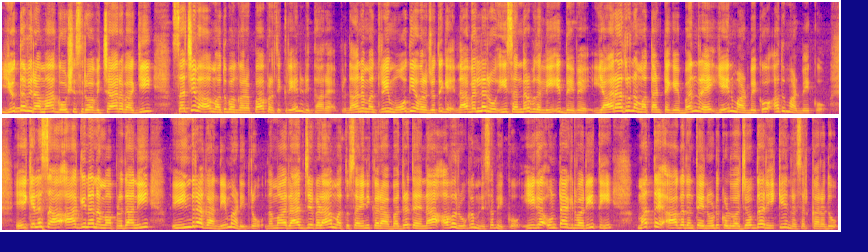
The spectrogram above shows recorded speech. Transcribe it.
ಯುದ್ಧ ವಿರಾಮ ಘೋಷಿಸಿರುವ ವಿಚಾರವಾಗಿ ಸಚಿವ ಮಧು ಬಂಗಾರಪ್ಪ ಪ್ರತಿಕ್ರಿಯೆ ನೀಡಿದ್ದಾರೆ. ಪ್ರಧಾನಮಂತ್ರಿ ಮೋದಿ ಅವರ ಜೊತೆಗೆ ನಾವೆಲ್ಲರೂ ಈ ಸಂದರ್ಭದಲ್ಲಿ ಇದ್ದೇವೆ. ಯಾರಾದರೂ ನಮ್ಮ ತಂಟೆಗೆ ಬಂದರೆ ಏನು ಮಾಡಬೇಕೋ, ಅದು ಮಾಡಬೇಕು. ಈ ಕೆಲಸ ಆಗಿನ ನಮ್ಮ ಪ್ರಧಾನಿ ಇಂದಿರಾ ಗಾಂಧಿ ಮಾಡಿದ್ರು. ನಮ್ಮ ರಾಜ್ಯಗಳ ಮತ್ತು ಸೈನಿಕರ ಭದ್ರತೆಯನ್ನ ಅವರು ಗಮನಿಸಬೇಕು. ಈಗ ಉಂಟಾಗಿರುವ ರೀತಿ ಮತ್ತೆ ಆಗದಂತೆ ನೋಡಿಕೊಳ್ಳುವ ಜವಾಬ್ದಾರಿ ಕೇಂದ್ರ ಸರ್ಕಾರದು.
